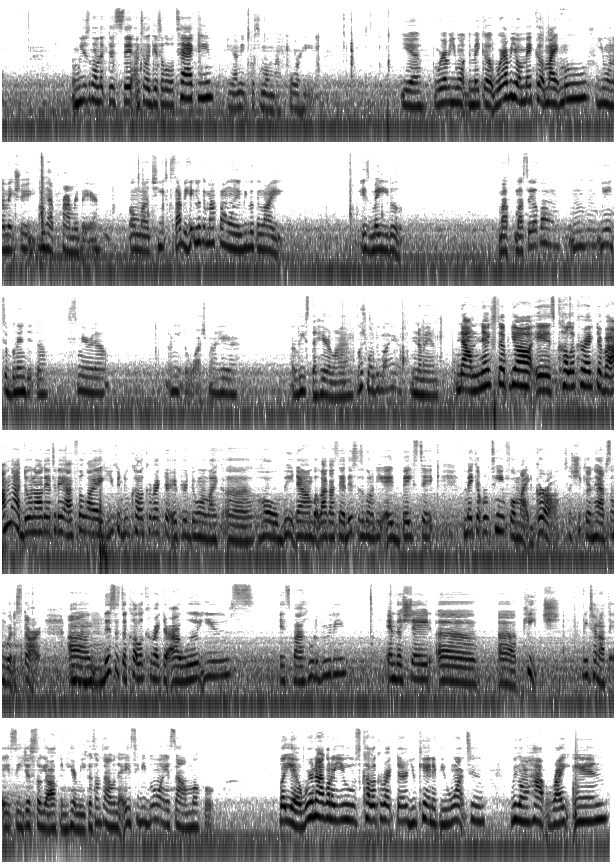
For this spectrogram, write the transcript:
And we just gonna let this sit until it gets a little tacky. Yeah, I need to put some on my forehead. Yeah, wherever you want the makeup, wherever your makeup might move, you want to make sure you have primer there. On my cheeks, cause I be look at my phone and be looking like it's made up. My my cell phone. Mm-hmm. You need to blend it though, smear it out. I need to wash my hair. At least the hairline. Which one do my hair? No, ma'am. Now, next up, y'all, is color corrector. But I'm not doing all that today. I feel like you can do color corrector if you're doing like a whole beat down. But like I said, this is going to be a basic makeup routine for my girl. So she can have somewhere to start. Um, mm -hmm. This is the color corrector I would use. It's by Huda Beauty in the shade of uh, Peach. Let me turn off the AC just so y'all can hear me. Because sometimes when the AC be blowing, it sound muffled. But yeah, we're not going to use color corrector. You can if you want to. We're going to hop right in.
